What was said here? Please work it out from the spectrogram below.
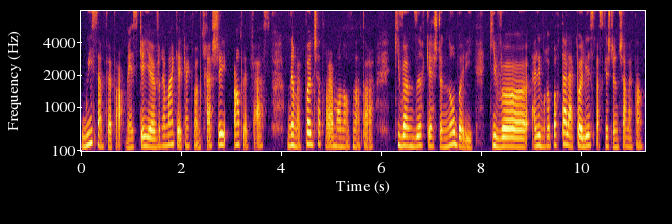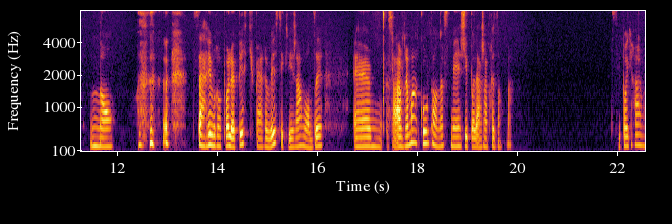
oui, ça me fait peur, mais est-ce qu'il y a vraiment quelqu'un qui va me cracher en pleine face, venir me puncher à travers mon ordinateur, qui va me dire que je suis nobody, qui va aller me reporter à la police parce que je suis une charlatane? Non. ça n'arrivera pas. Le pire qui peut arriver, c'est que les gens vont dire euh, Ça a l'air vraiment cool ton offre, mais j'ai pas d'argent présentement. C'est pas grave,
